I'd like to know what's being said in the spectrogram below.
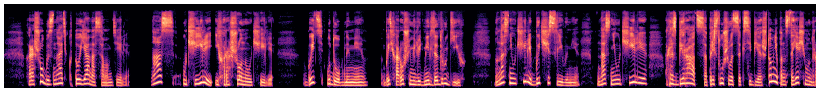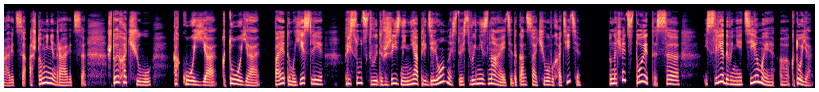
хорошо бы знать, кто я на самом деле. Нас учили и хорошо научили быть удобными, быть хорошими людьми для других, но нас не учили быть счастливыми, нас не учили разбираться, прислушиваться к себе, что мне по-настоящему нравится, а что мне не нравится, что я хочу, какой я, кто я. Поэтому если присутствует в жизни неопределенность, то есть вы не знаете до конца, чего вы хотите, то начать стоит с исследования темы а, «Кто я?».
